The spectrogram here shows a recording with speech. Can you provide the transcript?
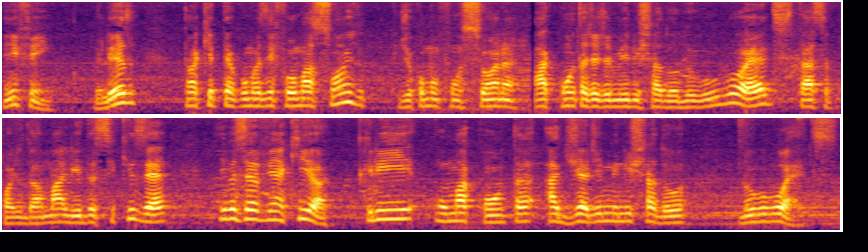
enfim, beleza? Então aqui tem algumas informações de como funciona a conta de administrador do Google Ads, tá? Você pode dar uma lida se quiser. E você vai vir aqui, ó, crie uma conta de administrador no Google Ads.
